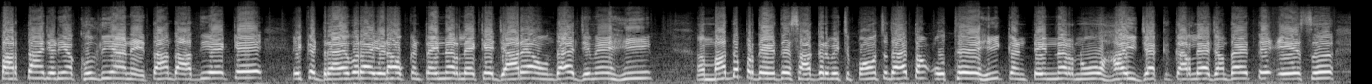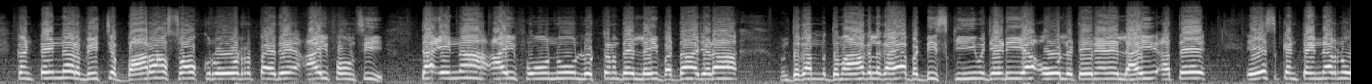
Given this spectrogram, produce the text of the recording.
ਪਰਤਾਂ ਜਿਹੜੀਆਂ ਖੁੱਲਦੀਆਂ ਨੇ। ਤਾਂ ਦੱਸ ਦਈਏ ਕਿ ਇੱਕ ਡਰਾਈਵਰ ਹੈ ਜਿਹੜਾ ਉਹ ਕੰਟੇਨਰ ਲੈ ਕੇ ਜਾ ਰਿਹਾ ਹੁੰਦਾ ਜਿਵੇਂ ਹੀ ਮੱਧ ਪ੍ਰਦੇਸ਼ ਦੇ ਸਾਗਰ ਵਿੱਚ ਪਹੁੰਚਦਾ ਹੈ ਤਾਂ ਉੱਥੇ ਹੀ ਕੰਟੇਨਰ ਨੂੰ ਹਾਈਜੈਕ ਕਰ ਲਿਆ ਜਾਂਦਾ ਹੈ ਤੇ ਇਸ ਕੰਟੇਨਰ ਵਿੱਚ 1200 ਕਰੋੜ ਰੁਪਏ ਦੇ ਆਈਫੋਨ ਸੀ। ਤਾਂ ਇਹਨਾਂ ਆਈਫੋਨ ਨੂੰ ਲੁੱਟਣ ਦੇ ਲਈ ਵੱਡਾ ਜਿਹੜਾ ਦਗਮ- ਦਿਮਾਗ ਲਗਾਇਆ, ਵੱਡੀ ਸਕੀਮ ਜਿਹੜੀ ਆ, ਉਹ ਲਟੇਰਿਆਂ ਨੇ ਲਾਈ ਅਤੇ ਇਸ ਕੰਟੇਨਰ ਨੂੰ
